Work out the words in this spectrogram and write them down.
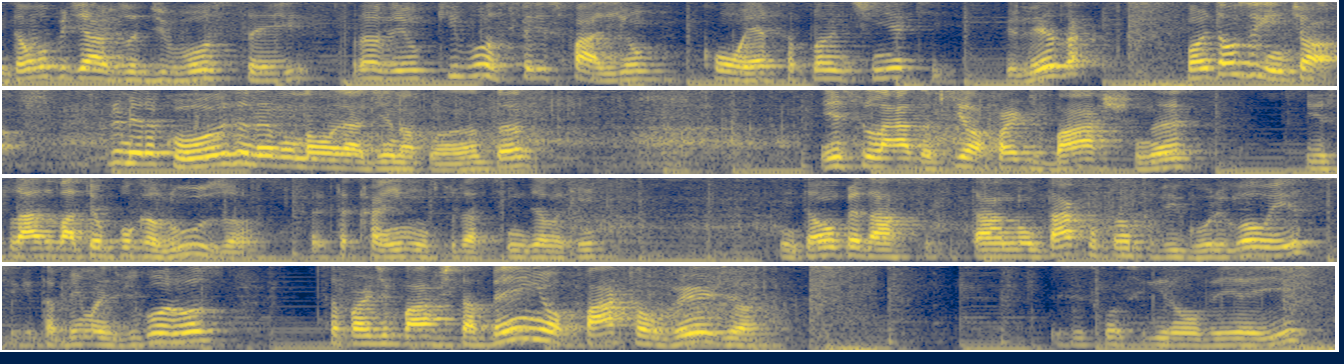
Então vou pedir a ajuda de vocês para ver o que vocês fariam com essa plantinha aqui, beleza? Bom, então é o seguinte, ó. Primeira coisa, né, vamos dar uma olhadinha na planta. Esse lado aqui, ó, a parte de baixo, né? Esse lado bateu pouca luz, ó. Será que tá caindo uns pedacinhos dela aqui? Então o pedaço que tá, não tá com tanto vigor igual esse, esse aqui tá bem mais vigoroso. Essa parte de baixo tá bem opaca, o verde, ó. Vocês conseguiram ver aí.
